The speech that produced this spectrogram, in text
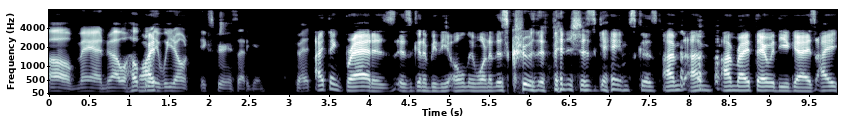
Oh man! Well, hopefully we don't experience that again. Go ahead. I think Brad is is going to be the only one of this crew that finishes games because I'm I'm I'm right there with you guys. I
